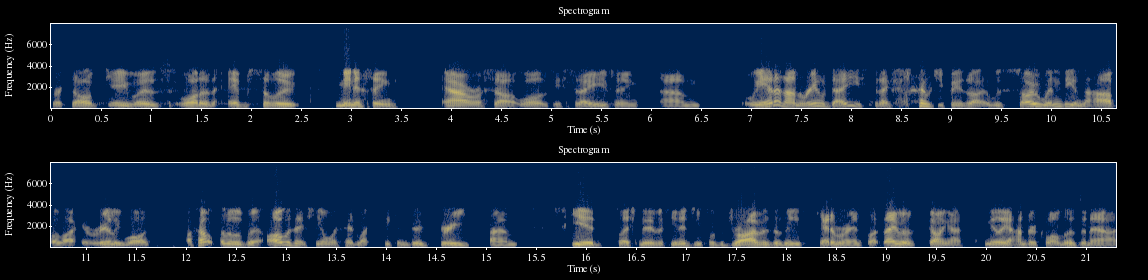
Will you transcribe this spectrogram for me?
Rick Dog, gee whiz, what an absolute menacing hour or so it was yesterday evening. Um, we had an unreal day yesterday for LGP as. It was so windy in the harbour, like it really was. I felt a little bit. I was actually almost had like second degree um, scared slash nervous energy for the drivers of these catamarans. Like they were going at nearly 100 kilometres an hour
